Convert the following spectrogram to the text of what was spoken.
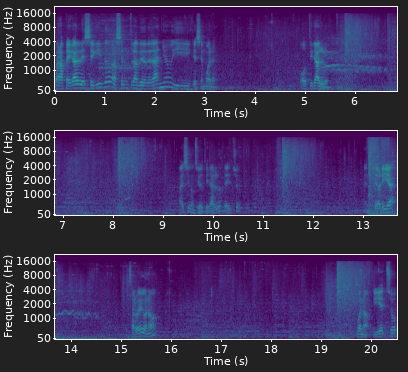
para pegarle seguido, hacer un tradio de daño y que se muera. O tirarlo. A ver si consigo tirarlo, de hecho. En teoría. Hasta luego, ¿no? Bueno, y hecho.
